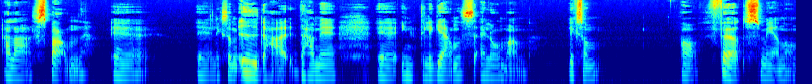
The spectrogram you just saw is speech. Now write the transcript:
alla spann eh, eh, liksom i det här. Det här med eh, intelligens eller om man liksom ja, föds med någon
